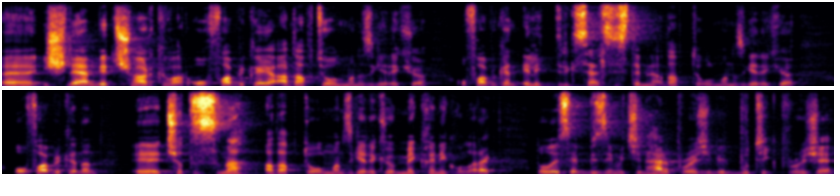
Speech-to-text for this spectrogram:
e, işleyen bir çarkı var. O fabrikaya adapte olmanız gerekiyor. O fabrikanın elektriksel sistemine adapte olmanız gerekiyor. O fabrikanın e, çatısına adapte olmanız gerekiyor mekanik olarak. Dolayısıyla bizim için her proje bir butik proje.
